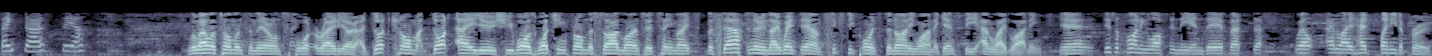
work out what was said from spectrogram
Thanks, guys. See ya. Louella Tomlinson there on sportradio.com.au. She was watching from the sidelines. Her teammates this afternoon they went down 60 points to 91 against the Adelaide Lightning. Yeah, disappointing loss in the end there, but uh, well, Adelaide had plenty to prove.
